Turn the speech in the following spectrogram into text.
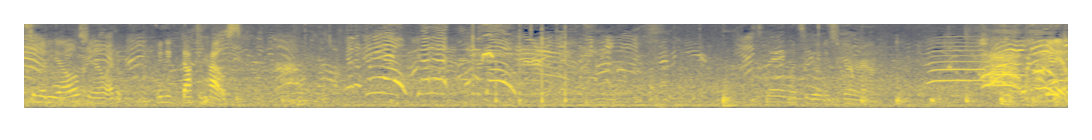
somebody else. You know, I don't, we need Dr. House. Get it, Will! Get it! Way to go! His name, what's he doing? He's screwing around. Get him.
